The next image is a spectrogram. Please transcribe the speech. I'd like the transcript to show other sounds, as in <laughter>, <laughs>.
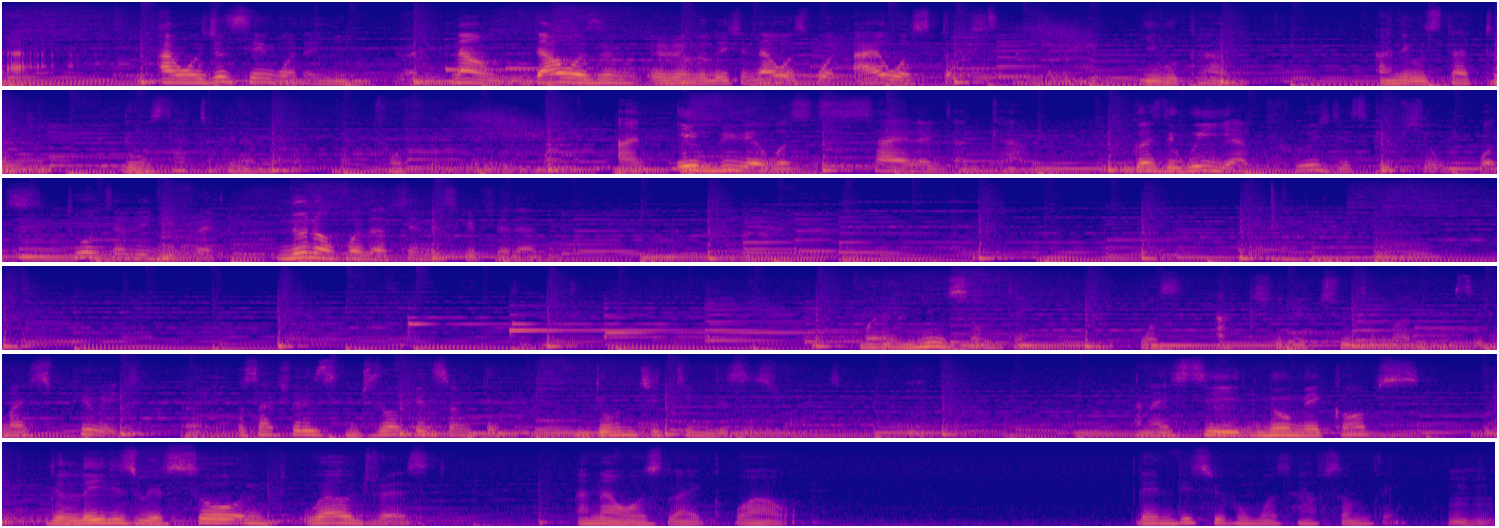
Ah, I was just saying what I knew. Right. Now, that wasn't a revelation. That was what I was taught. He will come and he will start talking. They will start talking about prophet. And everywhere was silent and calm. Because the way he approached the scripture was totally different. None of us have seen the scripture that way. But I knew something was actually truth about the message. My spirit Right. was actually dropping something. Don't you think this is right? And I see no makeups. The ladies were so well dressed. And I was like, wow. Then these people must have something. Mhm.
